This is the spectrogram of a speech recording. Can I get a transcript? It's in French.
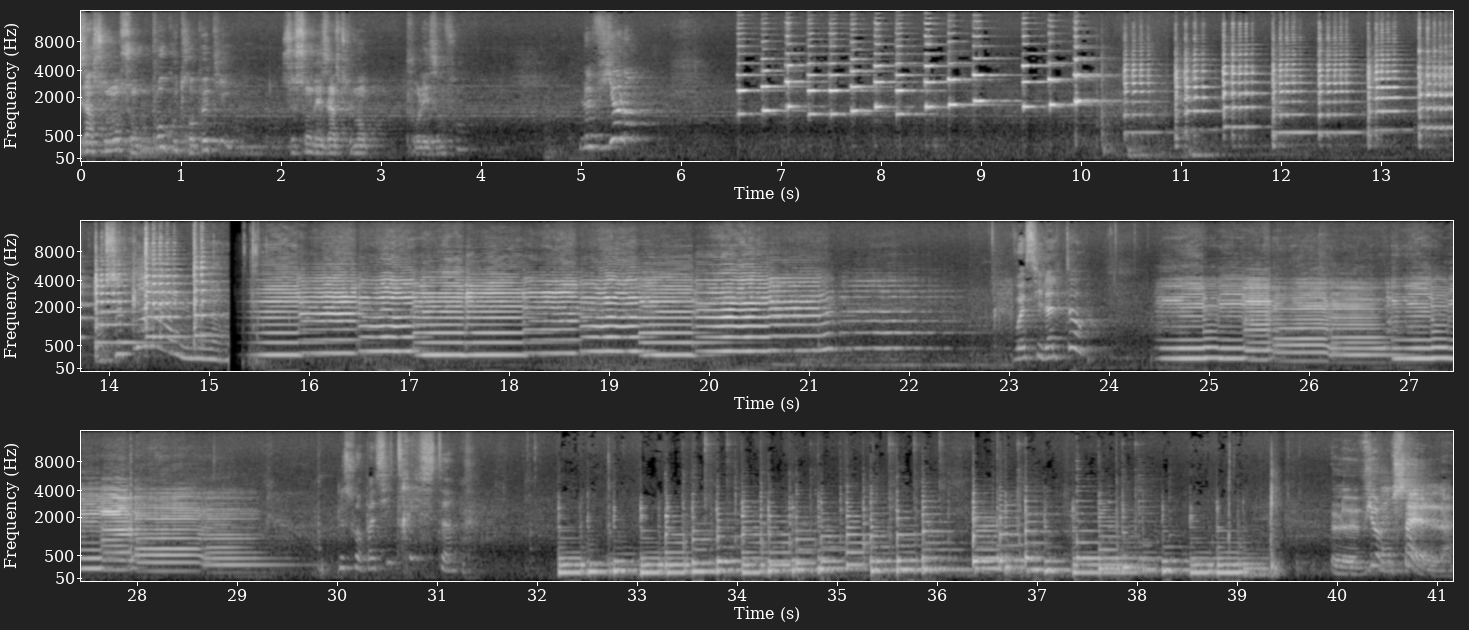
ces instruments sont beaucoup trop petits. Ce sont des instruments pour les enfants. Le violon. On se calme. Voici l'alto. Ne sois pas si triste. Le violoncelle.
